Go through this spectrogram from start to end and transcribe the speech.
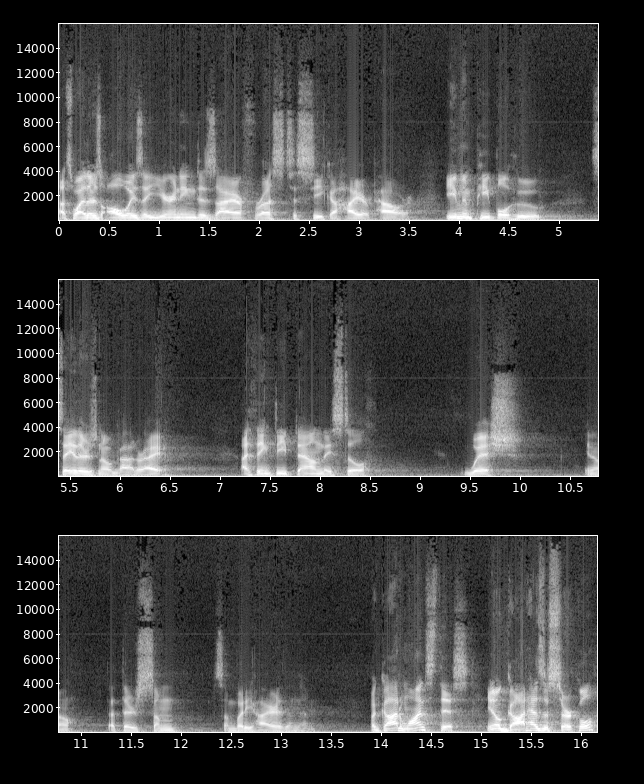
That's why there's always a yearning desire for us to seek a higher power. Even people who say there's no God, right? I think deep down they still wish, you know, that there's some somebody higher than them. But God wants this. You know, God has a circle.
